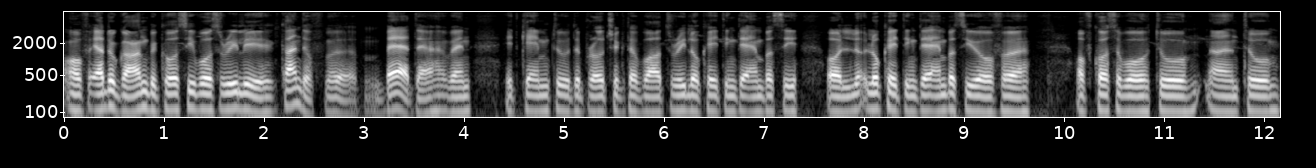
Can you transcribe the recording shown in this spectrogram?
of Erdogan because he was really kind of uh, bad eh, when it came to the project about relocating the embassy or lo locating the embassy of uh, of Kosovo to uh, to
